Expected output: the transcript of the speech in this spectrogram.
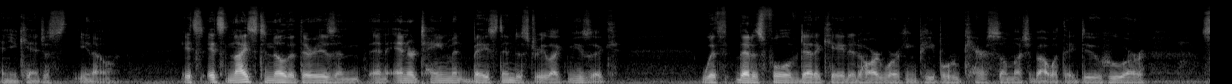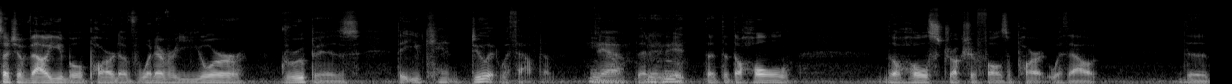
and you can't just you know. It's it's nice to know that there is an, an entertainment based industry like music, with that is full of dedicated, hardworking people who care so much about what they do, who are such a valuable part of whatever your group is that you can't do it without them yeah. Know, that mm-hmm. it, it that, that the whole the whole structure falls apart without the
